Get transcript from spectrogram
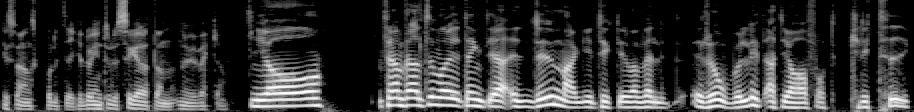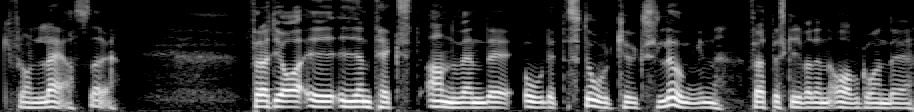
i svensk politik. Du har introducerat den nu i veckan. Ja, framförallt så var det, tänkte jag, du Maggie tyckte det var väldigt roligt att jag har fått kritik från läsare. För att jag i, i en text använde ordet storkukslugn för att beskriva den avgående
